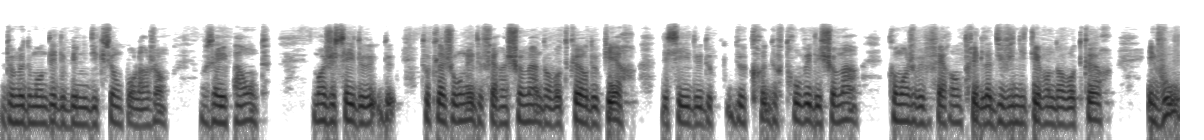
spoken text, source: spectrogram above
de me demander des bénédictions pour l'argent. Vous avez pas honte. Moi, j'essaye de, toute la journée de faire un chemin dans votre cœur de pierre, d'essayer de, trouver des chemins, comment je vais faire entrer de la divinité dans votre cœur? Et vous,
